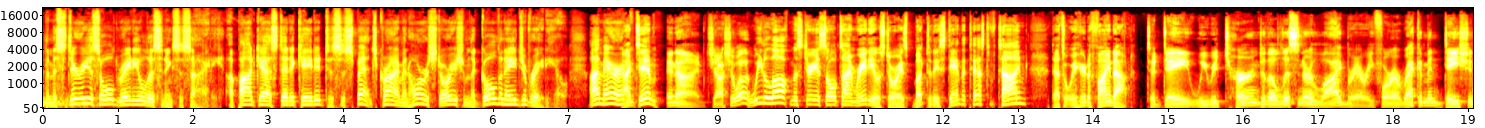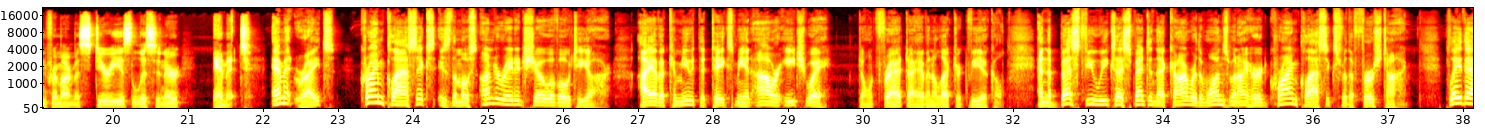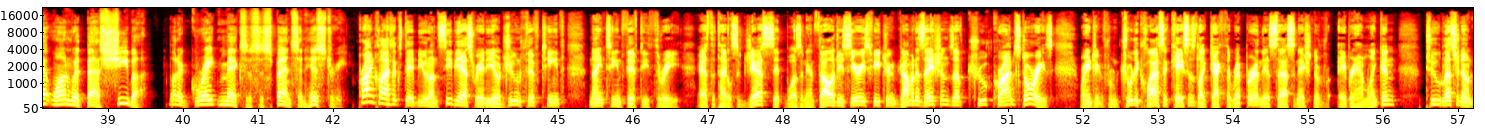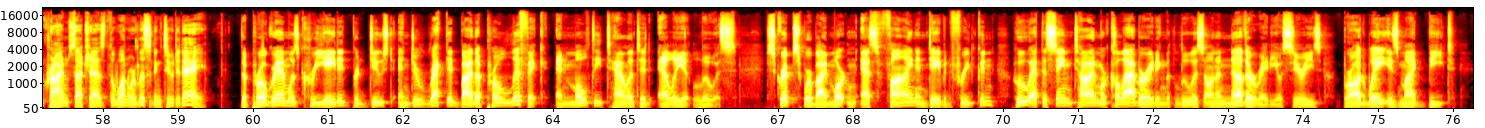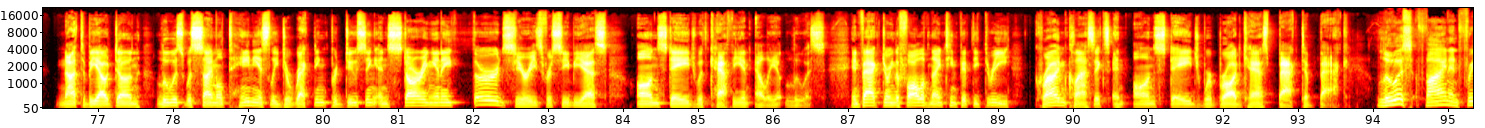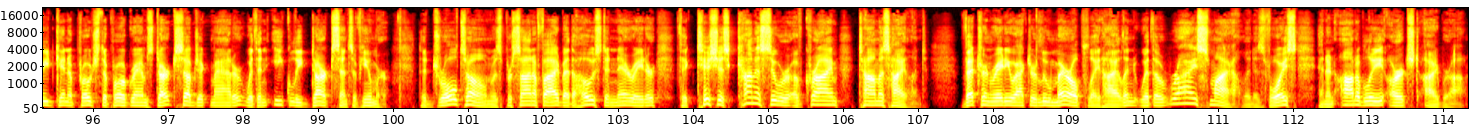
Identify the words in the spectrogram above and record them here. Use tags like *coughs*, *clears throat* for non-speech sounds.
to the Mysterious Old Radio Listening Society, a podcast dedicated to suspense, crime, and horror stories from the golden age of radio. I'm Eric. I'm Tim. And I'm Joshua. We love mysterious old time radio stories, but do they stand the test of time? That's what we're here to find out. Today, we return to the listener library for a recommendation from our mysterious listener, Emmett. Emmett writes Crime Classics is the most underrated show of OTR. I have a commute that takes me an hour each way. Don't fret, I have an electric vehicle. And the best few weeks I spent in that car were the ones when I heard Crime Classics for the first time. Play that one with Bathsheba. What a great mix of suspense and history. Crime Classics debuted on CBS Radio June 15th, 1953. As the title suggests, it was an anthology series featuring dramatizations of true crime stories, ranging from truly classic cases like Jack the Ripper and the assassination of Abraham Lincoln, to lesser known crimes such as the one we're listening to today. The program was created, produced, and directed by the prolific and multi talented Elliott Lewis. Scripts were by Morton S. Fine and David Friedkin, who at the same time were collaborating with Lewis on another radio series, Broadway is My Beat. Not to be outdone, Lewis was simultaneously directing, producing, and starring in a third series for CBS, On Stage with Cathy and Elliott Lewis. In fact, during the fall of 1953, Crime Classics and On Stage were broadcast back to back. Lewis, Fine, and Friedkin approached the program's dark subject matter with an equally dark sense of humor. The droll tone was personified by the host and narrator, fictitious connoisseur of crime, Thomas Hyland. Veteran radio actor Lou Merrill played Hyland with a wry smile in his voice and an audibly arched eyebrow.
